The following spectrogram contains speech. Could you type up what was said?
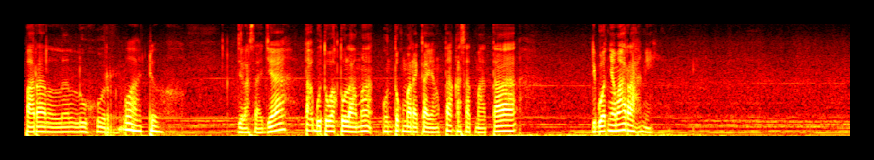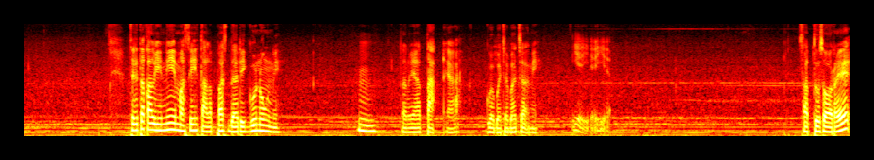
para leluhur. Waduh Jelas saja, tak butuh waktu lama untuk mereka yang tak kasat mata dibuatnya marah nih. Cerita kali ini masih tak lepas dari gunung nih. Hmm Ternyata ya, gua baca-baca nih. Iya iya iya Sabtu sore,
